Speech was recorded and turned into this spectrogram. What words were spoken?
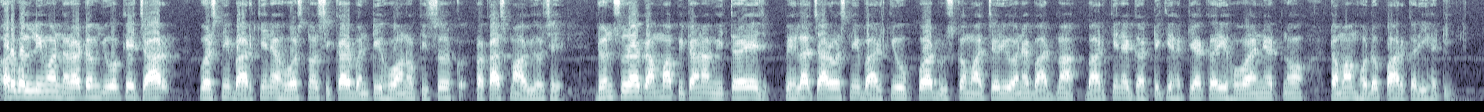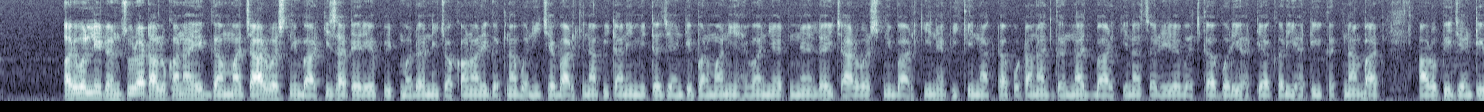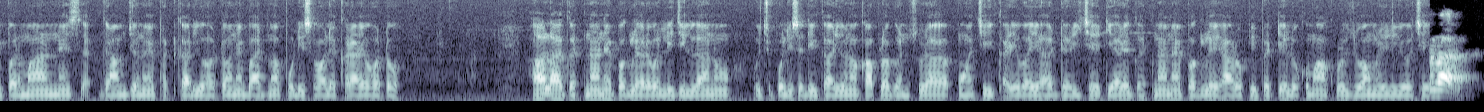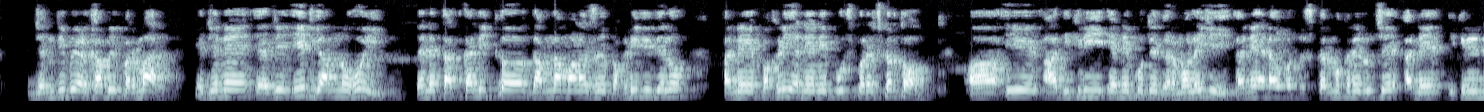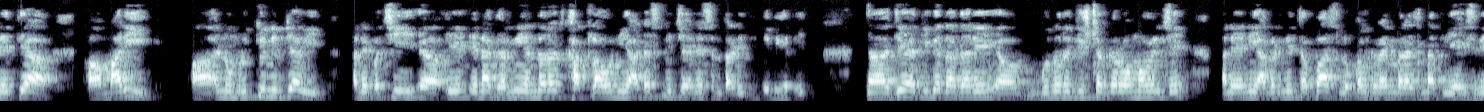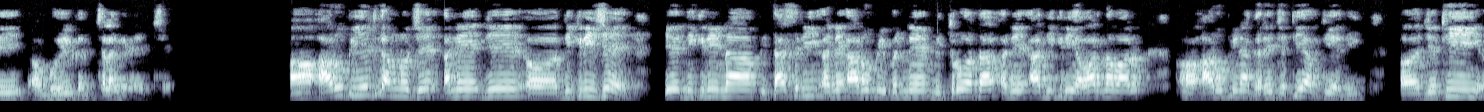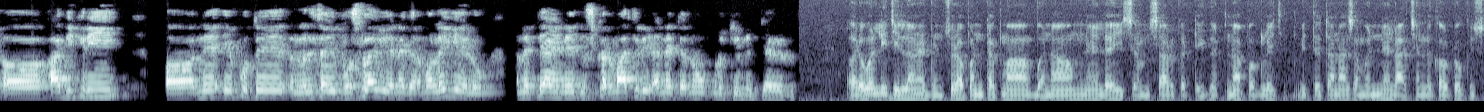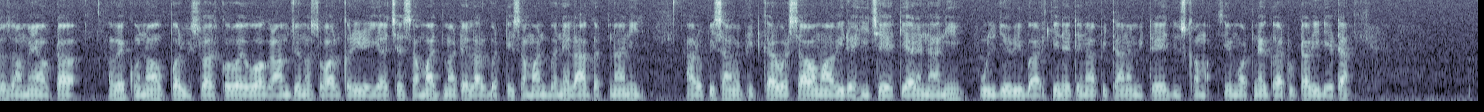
અરવલ્લીમાં નરાટમ યુવકે ચાર વર્ષની બાળકીને હોશનો શિકાર બનતી હોવાનો કિસ્સો પ્રકાશમાં આવ્યો છે. ધનસુરા ગામમાં પિતાના મિત્રએ જ પહેલા ચાર વર્ષની બાળકી ઉપર દુષ્કર્મ આચર્યું અને બાદમાં બાળકીને ઘટકી હત્યા કરી હોવાનિયતનો તમામ હદો પાર કરી હતી. અરવલ્લી ઢનસુરા તાલુકાના એક ગામમાં ચાર વર્ષની બાળકી સાથે રેપ વિથ મર્ડરની ચોંકાવનારી ઘટના બની છે. બાળકીના પિતાની મિત્ર જયંતિ પરમાની હેવાનિયતને લઈ ચાર વર્ષની બાળકીને પીકી નાખતા પોતાના જ ઘરના જ બાળકીના શરીરે બચકા ભરી હત્યા કરી હતી. ઘટના બાદ આરોપી જયંતિ પરમારને ગ્રામજનોએ ફટકાર્યો હતો અને બાદમાં પોલીસ હવાલે કરાયો હતો. હાલ આ ઘટનાને પગલે અરવલ્લી જિલ્લાનો ઉચ્ચ પોલીસ અધિકારીઓનો કાફલો ઘનસુરા પહોંચી કાર્યવાહી હાથ ધરી છે. ત્યારે ઘટનાને પગલે આરોપી પ્રત્યે લોકોમાં આક્રોશ જોવા મળી રહ્યો છે. જયંતિભાઈ અળખાભાઈ પરમાર કે જેને જે એ જ ગામનો હોય, તેને તાત્કાલિક ગામના માણસોએ પકડી લીધેલો અને પકડી અને એની પૂછપરછ કરતો એ આ દીકરી એને પોતે ઘરમાં લઈ જઈ અને એના ઉપર દુષ્કર્મ કરેલું છે અને દીકરીને ત્યાં મારી એનું મૃત્યુ નિપજાવી અને પછી એ એના ઘરની અંદર જ ખાટલાઓની આડસ નીચે એને સંતાડી દીધેલી હતી. જે હકીકત આધારે ગુનો રજિસ્ટર કરવામાં આવેલ છે અને એની આગળની તપાસ લોકલ ક્રાઇમ બ્રાન્ચના પીઆઈ શ્રી ગોહિલ ચલાવી રહેલ છે. આરોપી એ જ ગામનો છે અને જે દીકરી છે એ દીકરીના પિતાશ્રી અને આરોપી બંને મિત્રો હતા અને આ દીકરી અવારનવાર આરોપીના ઘરે જતી આવતી હતી જેથી આ દીકરી અને એ પોતે લલચાઈ ફોસલાવી અને ઘરમાં લઈ ગયેલો અને ત્યાં એને દુષ્કર્મ આચરી અને તેનું મૃત્યુ નિપજાવેલું. અરવલ્લી જિલ્લાના ઢુંસુરા પંથકમાં બનાવને લઈ શમસાર ઘટી ઘટના પગલે મિત્રતાના સંબંધને લાછન લગાવતો કિસ્સો સામે આવતા હવે કોના ઉપર વિશ્વાસ કરવો એવો ગ્રામજનો સવાલ કરી રહ્યા છે. સમાજ માટે લાલબત્તી સમાન બનેલ આ ઘટનાની આરોપી સામે ફિટકાર વરસાવવામાં આવી રહી છે. ત્યારે નાની ફૂલ જેવી બાળકીને તેના પિતાના મિત્રએ દુષ્કર્મથી મોતને ઘાટ ઉતારી દેતા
